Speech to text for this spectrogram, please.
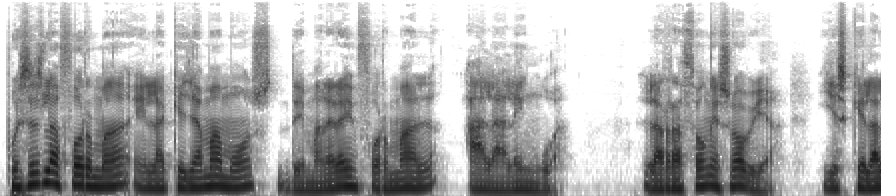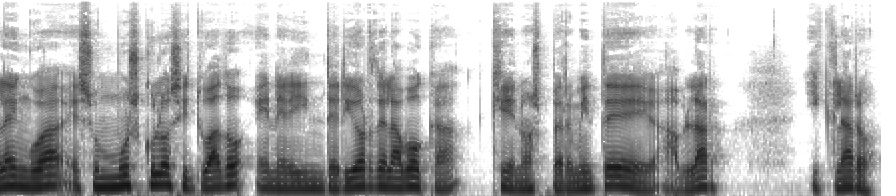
Pues es la forma en la que llamamos de manera informal a la lengua. La razón es obvia, y es que la lengua es un músculo situado en el interior de la boca que nos permite hablar. Y claro,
